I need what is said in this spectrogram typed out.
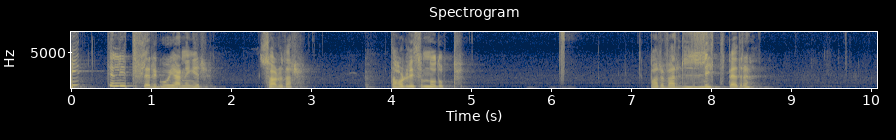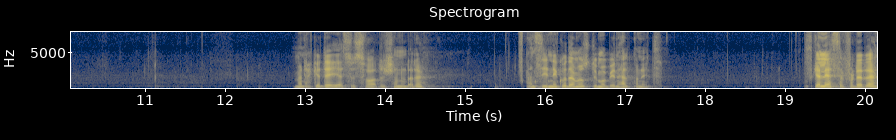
bitte litt flere gode gjerninger. Så er du der. Da har du liksom nådd opp. Bare vær litt bedre. Men det er ikke det Jesus svarer. skjønner dere? Han sier Nikodemus, du må begynne helt på nytt. Skal jeg lese for dere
